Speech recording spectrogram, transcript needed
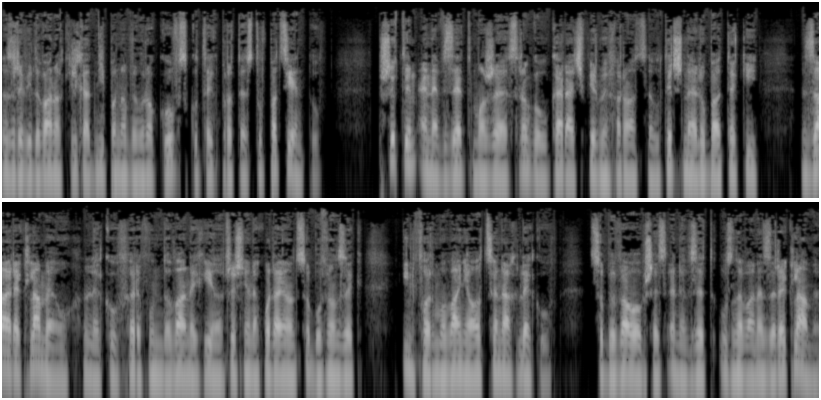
zrewidowano kilka dni po nowym roku wskutek protestów pacjentów. Przy tym NFZ może srogo ukarać firmy farmaceutyczne lub apteki za reklamę leków refundowanych, jednocześnie nakładając obowiązek informowania o cenach leków, co bywało przez NFZ uznawane za reklamę.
